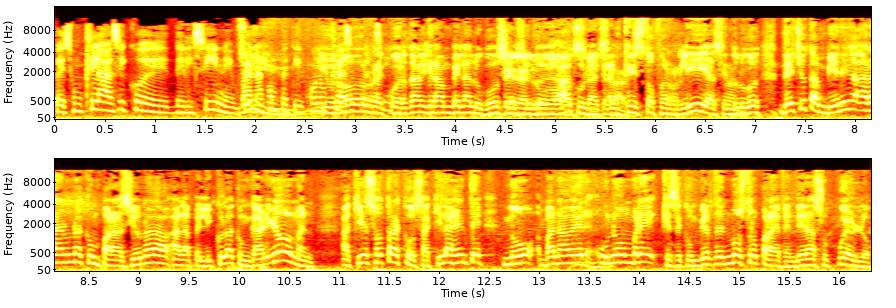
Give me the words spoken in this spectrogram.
es un clásico de- del cine, van a competir con y un clásico uno del cine. recuerda al gran Bela Lugosi Bela haciendo de Lugosi, Drácula, al gran exacto. Christopher Lee haciendo Lugosi. De hecho, también harán una comparación a la, a la película con Gary Oldman. Aquí es otra cosa. Aquí la gente no van a ver un hombre que se convierte en monstruo para defender a su pueblo,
